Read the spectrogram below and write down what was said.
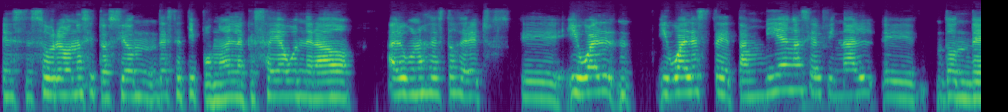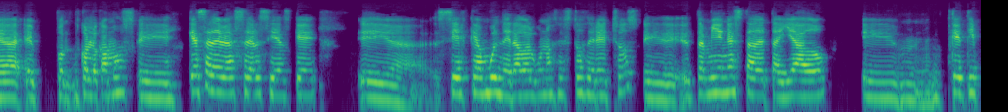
este, sobre una situación de este tipo, ¿no? En la que se haya vulnerado algunos de estos derechos. igual Igual este, también hacia el final, eh, donde eh, colocamos eh, qué se debe hacer si es que si es que han vulnerado algunos de estos derechos, también está detallado qué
